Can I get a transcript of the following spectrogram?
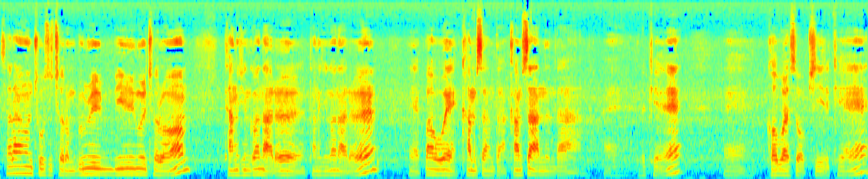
사랑은 조수처럼, 물, 밀물처럼, 당신과 나를, 당신과 나를, 예, 빠웨, 감싼다, 감싸 안는다. 예, 이렇게, 예, 거부할 수 없이 이렇게,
